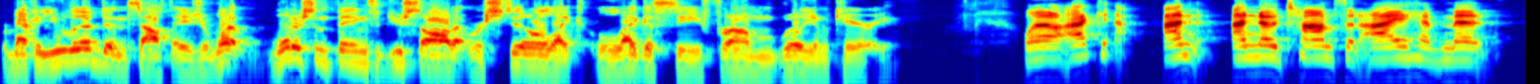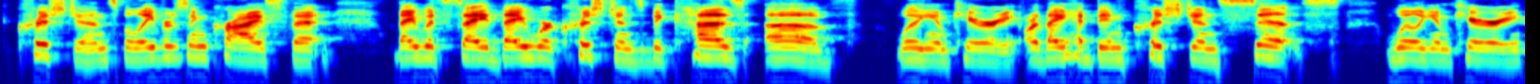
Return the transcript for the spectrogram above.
Rebecca, you lived in South Asia. What what are some things that you saw that were still like legacy from William Carey? Well, I can I I know times that I have met Christians, believers in Christ, that they would say they were Christians because of William Carey, or they had been Christians since William Carey.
